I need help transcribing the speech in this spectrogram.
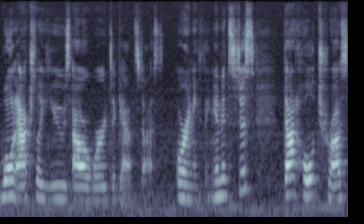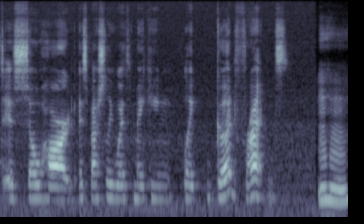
won't actually use our words against us or anything. And it's just that whole trust is so hard, especially with making like good friends. Mhm.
